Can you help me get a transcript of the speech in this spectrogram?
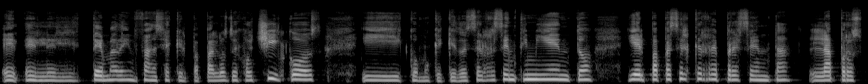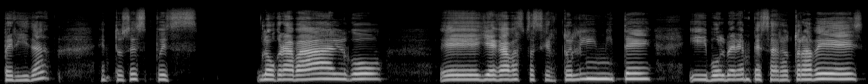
el, el, tema de infancia que el papá los dejó chicos y como que quedó ese resentimiento y el papá es el que representa la prosperidad. Entonces, pues lograba algo, eh, llegaba hasta cierto límite y volver a empezar otra vez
